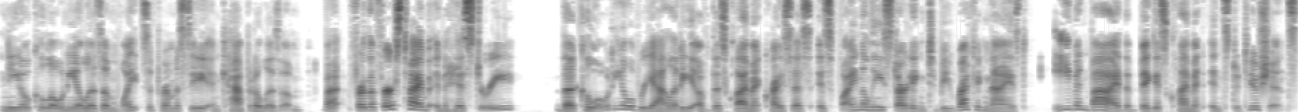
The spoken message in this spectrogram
neocolonialism, white supremacy, and capitalism. But for the first time in history, the colonial reality of this climate crisis is finally starting to be recognized even by the biggest climate institutions,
